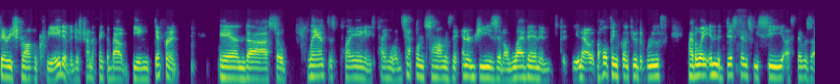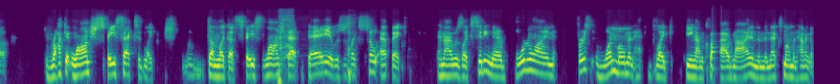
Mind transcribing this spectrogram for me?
very strong creative and just trying to think about being different. And uh, so plant is playing and he's playing led zeppelin songs the energy's at 11 and you know the whole thing's going through the roof. By the way in the distance we see us there was a rocket launch spacex had like done like a space launch that day it was just like so epic and i was like sitting there borderline first one moment like being on cloud nine and then the next moment having a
